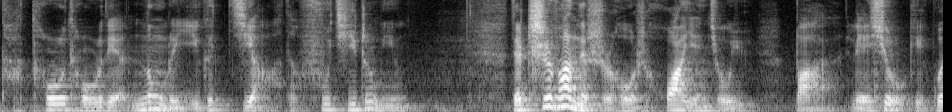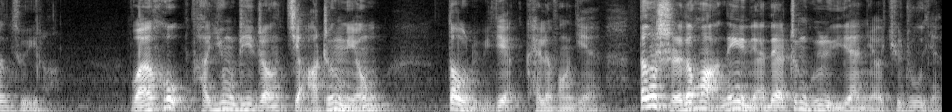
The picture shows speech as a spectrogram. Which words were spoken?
他偷偷的弄了一个假的夫妻证明，在吃饭的时候是花言巧语，把连秀给灌醉了。完后，他用这张假证明到旅店开了房间。当时的话，那个年代正规旅店你要去住去，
